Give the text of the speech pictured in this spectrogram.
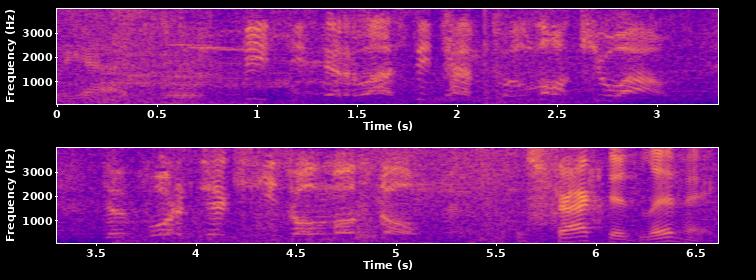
We got This is their last attempt to lock you out. The vortex is almost open. distracted living.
